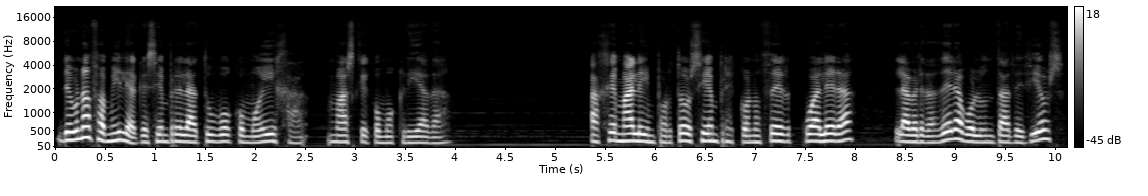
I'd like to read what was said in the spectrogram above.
de una familia que siempre la tuvo como hija más que como criada. A Gemma le importó siempre conocer cuál era la verdadera voluntad de Dios,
